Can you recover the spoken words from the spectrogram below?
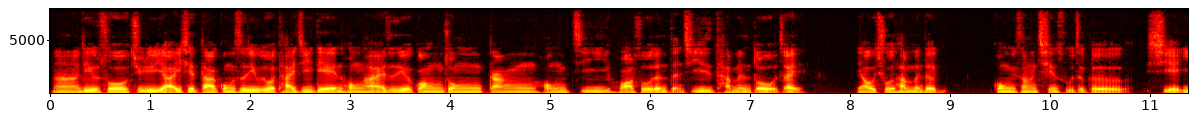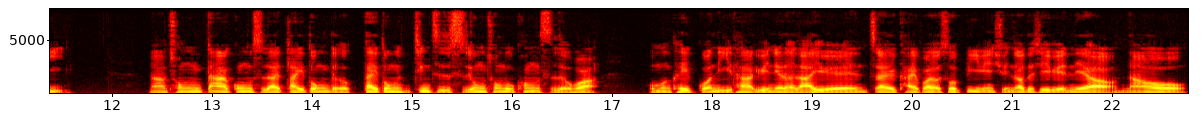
那例如说举例啊，一些大公司，例如说台积电、红海、日月光、中钢、宏基、华硕等等，其实他们都有在。要求他们的供应商签署这个协议。那从大公司来带动的带动禁止使用冲突矿石的话，我们可以管理它原料的来源，在开发的时候避免选到这些原料，然后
